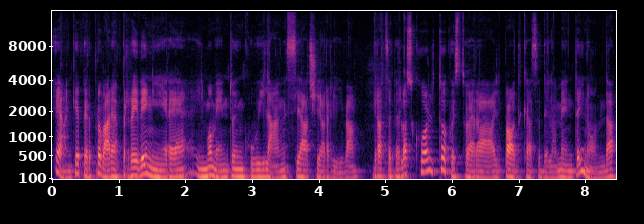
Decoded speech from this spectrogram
e anche per provare a prevenire il momento in cui l'ansia ci arriva. Grazie per l'ascolto, questo era il podcast della mente in onda,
